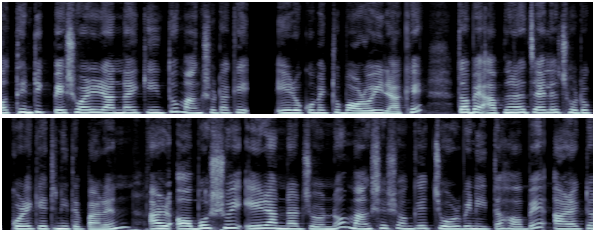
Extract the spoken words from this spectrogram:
অথেন্টিক পেশোয়ারি রান্নায় কিন্তু মাংসটাকে এরকম একটু বড়ই রাখে। তবে আপনারা চাইলে ছোট করে কেটে নিতে পারেন। আর অবশ্যই এই রান্নার জন্য মাংসের সঙ্গে চর্বি নিতে হবে আর একটা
